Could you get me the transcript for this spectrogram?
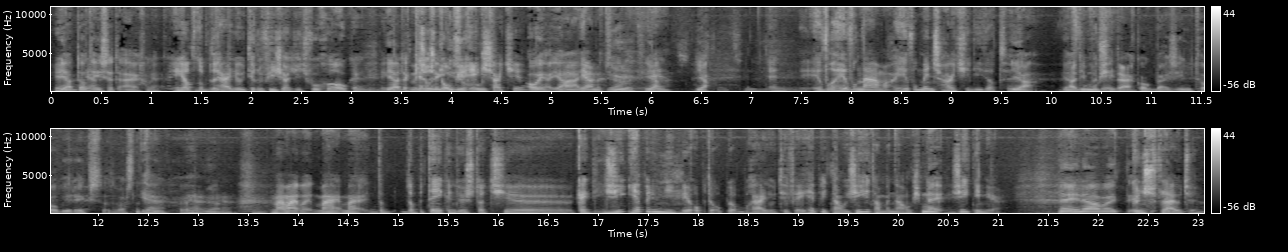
Ja, dat is het eigenlijk. En je had het op de radio en televisie had je het vroeger ook, hè? Ja, dat kende ik Toby Rix had je. Oh ja, ja, ja, natuurlijk. Ja. Ja. En heel veel, heel veel namen, heel veel mensen had je die dat... Uh, ja. Ja, die moest je er eigenlijk ook bij zien, Toby Rix. Dat was natuurlijk... Ja, uh, ja, Maar, maar, maar, maar dat, dat, betekent dus dat je... Kijk, je, je hebt het nu niet meer op, de, op, op radio tv. Heb je het nou, zie je het nou met nauwelijks Nee. Je ziet het niet meer. Nee, nou... Maar, Kunstfluiten.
